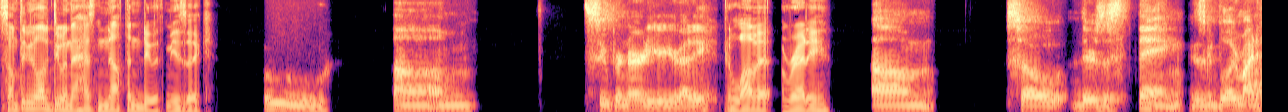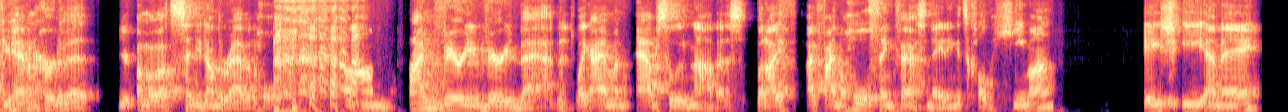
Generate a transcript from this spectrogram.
Something you love doing that has nothing to do with music. Ooh. Um, super nerdy. Are you ready? I love it. I'm ready. Um, so there's this thing. This is gonna blow your mind if you haven't heard of it. You're, I'm about to send you down the rabbit hole. um, I'm very, very bad. Like I am an absolute novice, but I I find the whole thing fascinating. It's called HEMA, H E M A.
